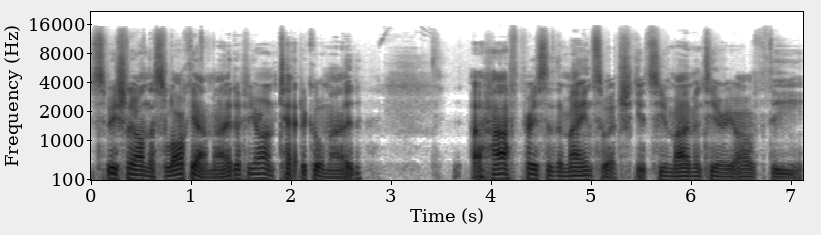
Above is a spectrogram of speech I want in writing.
especially on this lockout mode, if you're on tactical mode, a half press of the main switch gets you momentary of the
